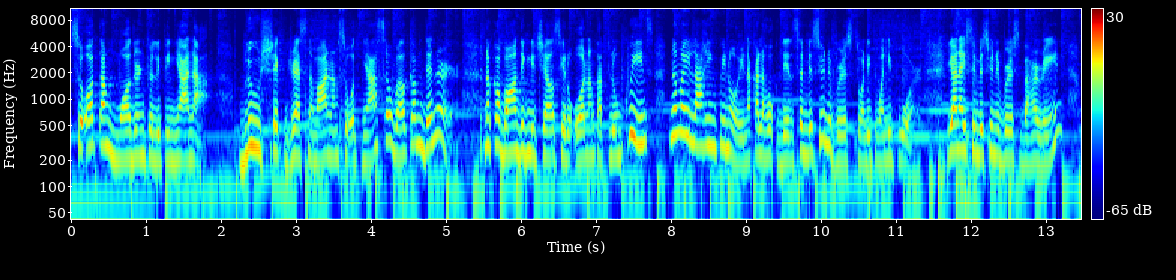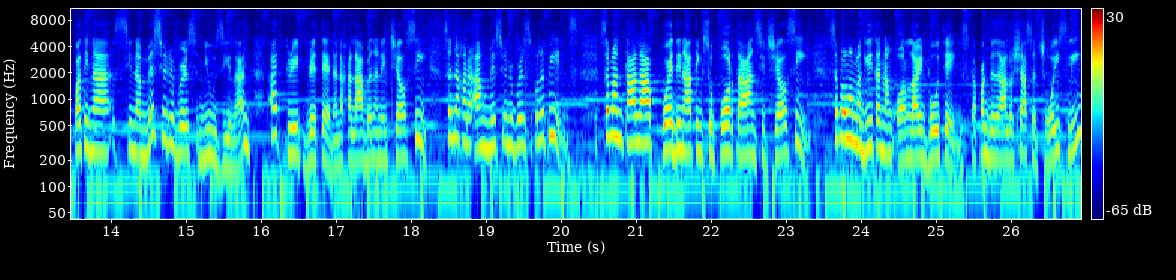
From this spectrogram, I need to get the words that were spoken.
Suot ang modern Filipiniana. Blue chic dress naman ang suot niya sa welcome dinner. Nakabonding ni Chelsea roon ang tatlong queens na may lahing Pinoy na kalahok din sa Miss Universe 2024. Yan ay si Miss Universe Bahrain, pati na sina Miss Universe New Zealand at Great Britain na nakalaban na ni Chelsea sa nakaraang Miss Universe Philippines. Samantala, pwede nating suportahan si Chelsea sa pamamagitan ng online votings. Kapag nanalo siya sa Choicely,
